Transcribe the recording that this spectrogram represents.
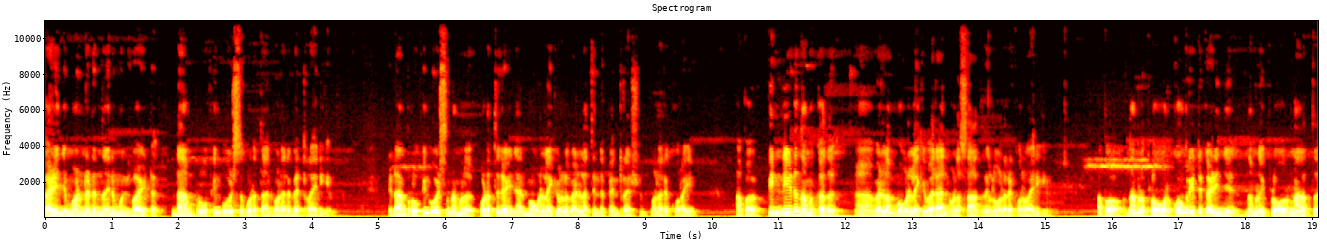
കഴിഞ്ഞ് മണ്ണിടുന്നതിന് മുൻപായിട്ട് ഡാം പ്രൂഫിംഗ് കോഴ്സ് കൊടുത്താൽ വളരെ ബെറ്റർ ആയിരിക്കും. ഈ ഡാം പ്രൂഫിംഗ് കോഴ്സ് നമ്മൾ കൊടുത്തു കഴിഞ്ഞാൽ മുകളിലേക്കുള്ള വെള്ളത്തിന്റെ പെൻട്രേഷൻ വളരെ കുറയും. അപ്പോൾ പിന്നീട് നമുക്കത് വെള്ളം മുകളിലേക്ക് വരാനുള്ള സാധ്യതകൾ വളരെ കുറവായിരിക്കും. അപ്പോൾ നമ്മൾ ഫ്ലോർ കോൺക്രീറ്റ് കഴിഞ്ഞ് നമ്മൾ ഈ ഫ്ലോറിനകത്ത്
